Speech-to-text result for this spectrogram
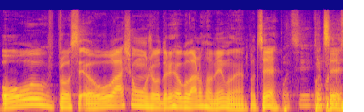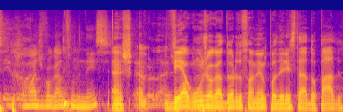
Ou, você- ou acha um jogador irregular no Flamengo, né? Pode ser? Pode ser. Quem Pode poderia ser. irregular? Um advogado fluminense. Acho- É verdade. Ver algum jogador do Flamengo que poderia estar dopado.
